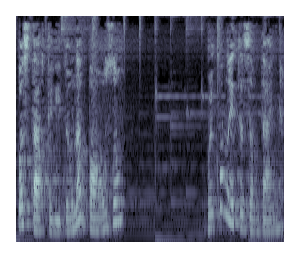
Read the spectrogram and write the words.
Поставте відео на паузу, виконуйте завдання.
